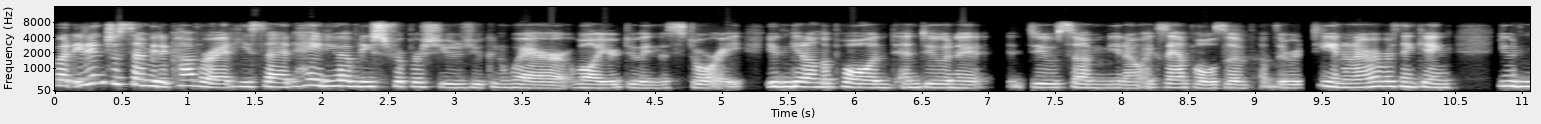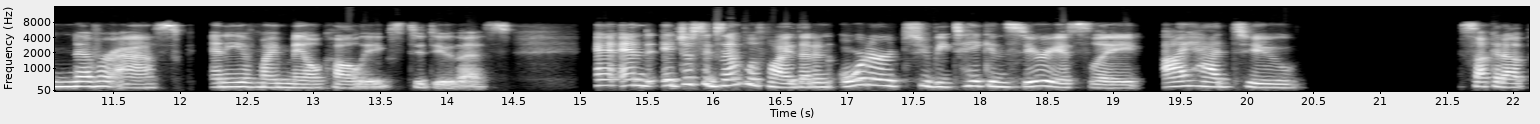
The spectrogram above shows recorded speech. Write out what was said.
but he didn't just send me to cover it. He said, Hey, do you have any stripper shoes you can wear while you're doing this story? You can get on the pole and, and do an, do some, you know, examples of, of the routine. And I remember thinking, you would never ask any of my male colleagues to do this. And, and it just exemplified that in order to be taken seriously, I had to suck it up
